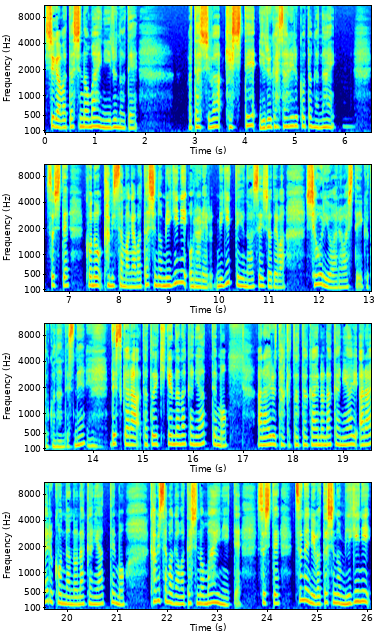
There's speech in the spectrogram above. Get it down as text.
主が私の前にいるので私は決して揺るがされることがない。そしてこの神様が私の右におられる右っていうのは聖書では勝利を表していくとこなんですね。えー、ですからたとえ危険な中にあってもあらゆる戦いの中にありあらゆる困難の中にあっても神様が私の前にいてそして常に私の右に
